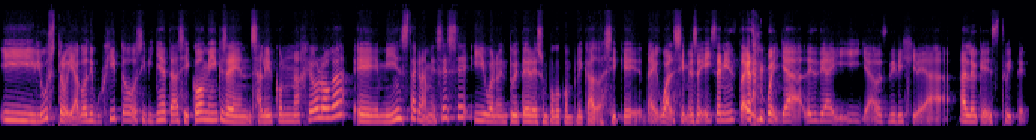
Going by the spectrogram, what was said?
y ilustro y hago dibujitos y viñetas y cómics en salir con una geóloga. Eh, mi Instagram es ese y bueno, en Twitter es un poco complicado, así que da igual, si me seguís en Instagram, pues ya desde ahí ya os dirigiré a, a lo que es Twitter.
